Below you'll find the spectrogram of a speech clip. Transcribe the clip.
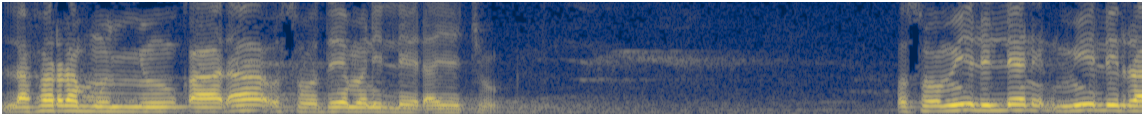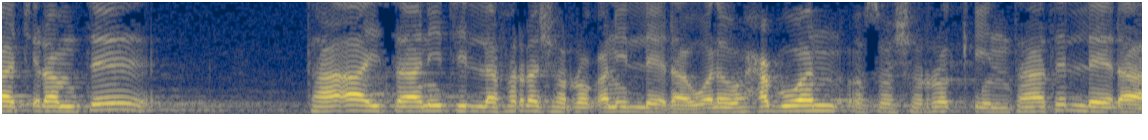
lafarra munyuuqaadha osoo deemanilleedha jechuudha osoo miilli irraa ciramtee taa'aa isaaniitiin lafarra shorroqanilleedha walaw habwan osoo shorroqqiin taatelleedha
